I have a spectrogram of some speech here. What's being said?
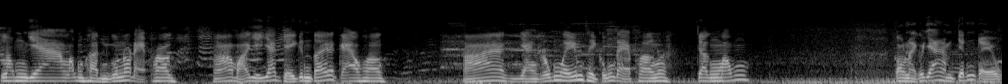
Lông da lông hình của nó đẹp hơn. Đó bởi vì giá trị kinh tế nó cao hơn. Đó, vàng rúng yếm thì cũng đẹp hơn nữa. Chân móng. Con này có giá 29 triệu.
